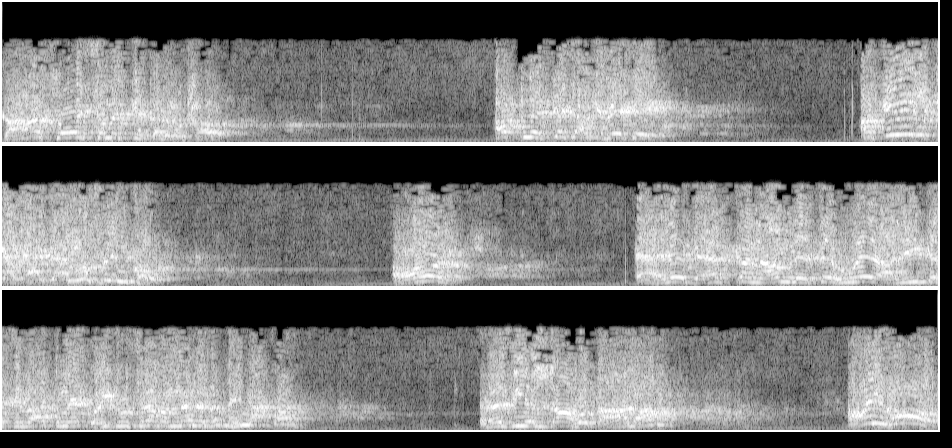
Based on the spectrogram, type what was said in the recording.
کہاں سوچ سمجھ کے قدم اٹھاؤ؟ اپنے چچا کے بیٹے، عقیل کے بیٹے مسلم کو۔ اور اہل بیت کا نام لیتے ہوئے علی کے سوا تمہیں کوئی دوسرا بندہ نظر نہیں آتا؟ رضی اللہ تعالی آئی ہو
